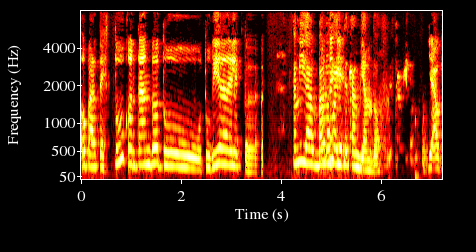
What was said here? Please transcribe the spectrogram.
o partes tú contando tu, tu vida de lectora? Amiga, vamos Cuenta a que- intercambiando. Ya, ok.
